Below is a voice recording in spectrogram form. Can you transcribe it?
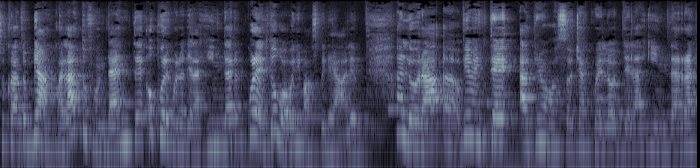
Cioccolato bianco al latte fondente oppure quello della Kinder? Qual è il tuo uovo di Pasqua ideale? Allora, eh, ovviamente al primo posto c'è quello della Kinder,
